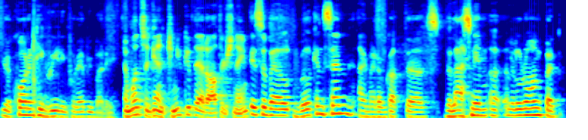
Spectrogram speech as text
you know, quarantine reading for everybody. And once again, can you give that author's name? Isabel Wilkinson. I might have got the the last name a, a, little wrong, but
